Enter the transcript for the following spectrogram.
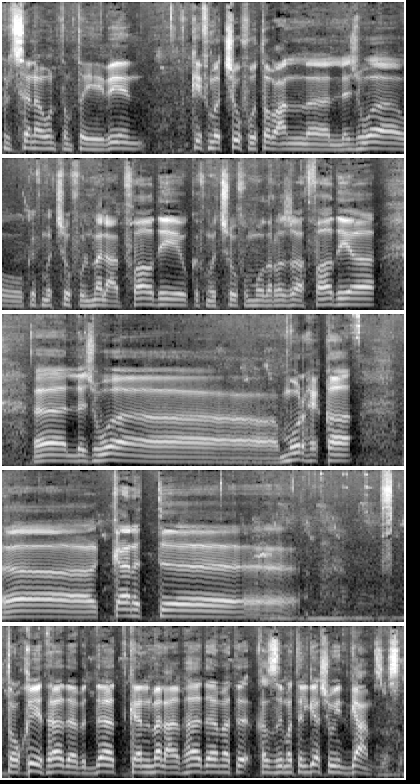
كل سنة وأنتم طيبين. كيف ما تشوفوا طبعا الأجواء وكيف ما تشوفوا الملعب فاضي وكيف ما تشوفوا المدرجات فاضية آه، الأجواء مرهقة. كانت آه، في التوقيت هذا بالذات كان الملعب هذا ما قصدي ما تلقاش وين تقعمز أصلا.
